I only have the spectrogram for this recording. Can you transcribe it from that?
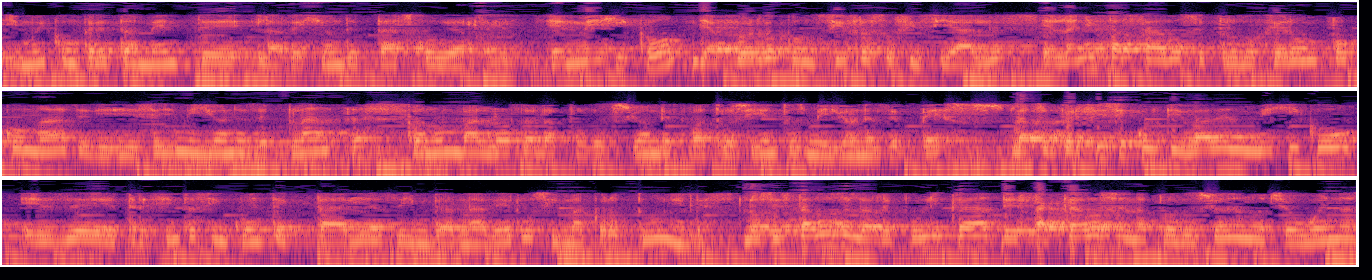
y muy concretamente la región de Tasco Guerrero. En México, de acuerdo con cifras oficiales, el año pasado se produjeron poco más de 16 millones de plantas con un valor de la producción de 400 millones de pesos. La superficie cultivada en México es de 350 hectáreas de invernaderos y macrotúneles. Los estados de la República destacados en la producción de Nochebuena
